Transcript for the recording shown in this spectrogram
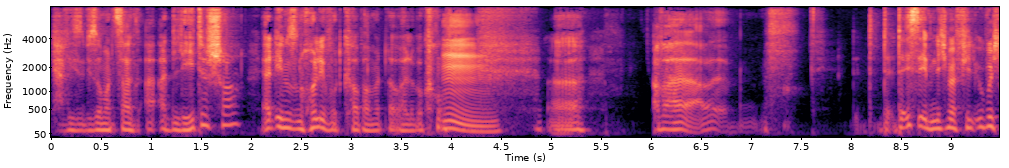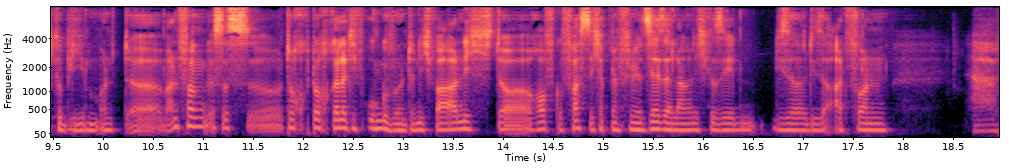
ja, wie, wie soll man sagen, athletischer. Er hat eben so einen Hollywood-Körper mittlerweile bekommen. Hm. Äh, aber, aber da, ist eben nicht mehr viel übrig geblieben. Und äh, am Anfang ist es äh, doch, doch relativ ungewöhnt. Denn ich war nicht darauf gefasst. Ich habe den Film jetzt sehr, sehr lange nicht gesehen. Diese, diese Art von ja,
